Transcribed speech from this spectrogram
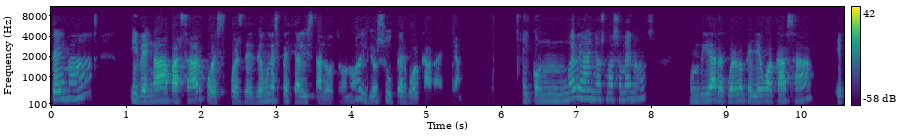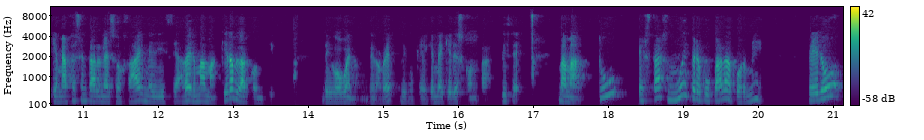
temas y venga a pasar pues, pues desde un especialista al otro, ¿no? Y yo súper volcada ella. Y con nueve años más o menos, un día recuerdo que llego a casa y que me hace sentar en el sofá y me dice, a ver, mamá, quiero hablar contigo. Digo, bueno, digo, a ver, digo, ¿qué, ¿qué me quieres contar? Dice, mamá, tú estás muy preocupada por mí, pero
